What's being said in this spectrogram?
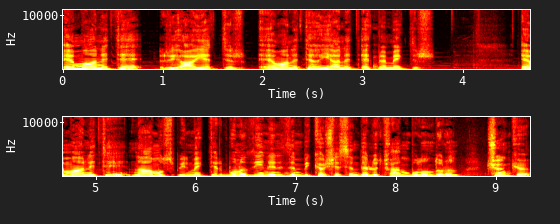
emanete riayettir. Emanete hıyanet etmemektir. Emaneti namus bilmektir. Bunu zihninizin bir köşesinde lütfen bulundurun. Çünkü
